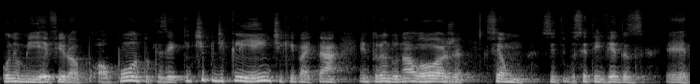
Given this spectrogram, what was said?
Quando eu me refiro ao, ao ponto, quer dizer, que tipo de cliente que vai estar tá entrando na loja, se, é um, se você tem vendas é,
